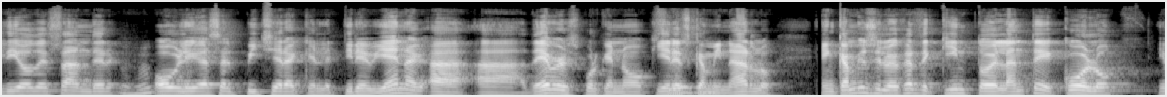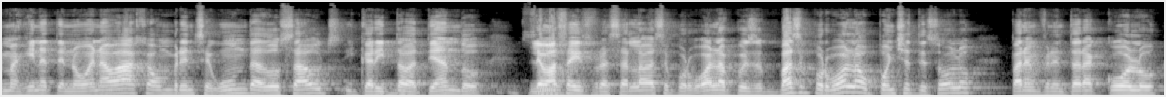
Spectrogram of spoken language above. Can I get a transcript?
JD o de Sander, Ujú. obligas al pitcher a que le tire bien a, a- a Devers porque no quieres sí. caminarlo. En cambio, si lo dejas de quinto delante de Colo, imagínate, novena baja, hombre en segunda, dos outs y Carita bateando. Le vas a disfrazar la base por bola, pues base por bola o ponchate solo para enfrentar a Colo,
